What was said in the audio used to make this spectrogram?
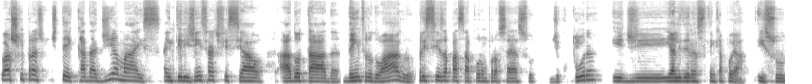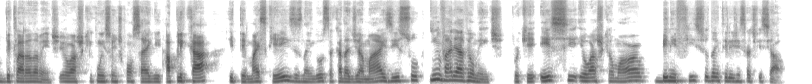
eu acho que para a gente ter cada dia mais a inteligência artificial adotada dentro do agro, precisa passar por um processo de cultura e de e a liderança tem que apoiar isso declaradamente. Eu acho que com isso a gente consegue aplicar e ter mais cases na indústria cada dia mais, isso invariavelmente porque esse eu acho que é o maior benefício da inteligência artificial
